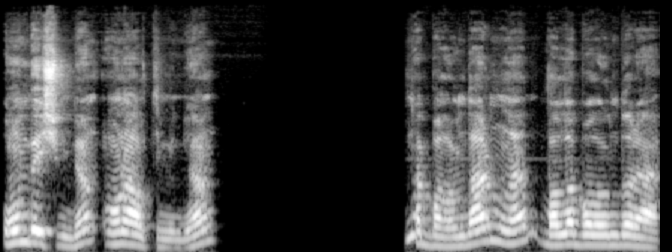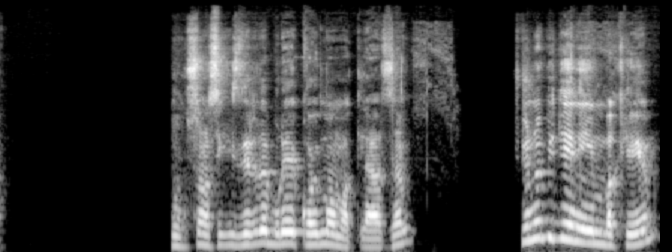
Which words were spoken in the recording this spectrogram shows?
15 milyon 16 milyon. Bunlar balondar mı lan? Valla balondar ha. 98'leri de buraya koymamak lazım. Şunu bir deneyeyim bakayım.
